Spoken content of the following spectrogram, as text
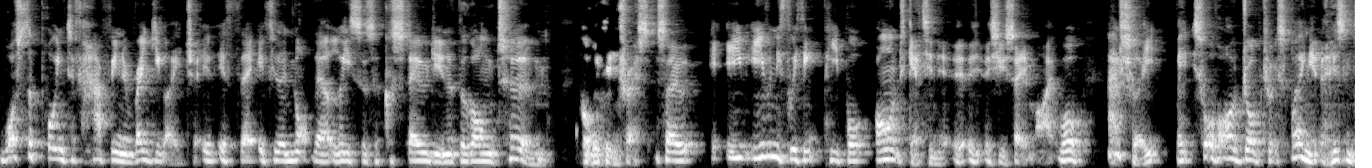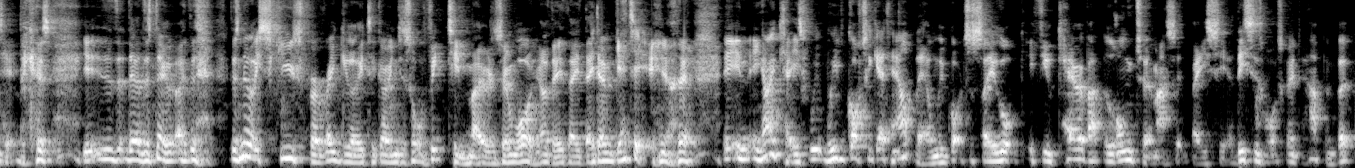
what's the point of having a regulator if they if they're not there at least as a custodian of the long term public interest. So e- even if we think people aren't getting it, as you say, Mike, well, actually, it's sort of our job to explain it, isn't it? Because there's no uh, there's no excuse for a regulator going to sort of victim mode and saying, well, you know, they, they, they don't get it. You know, in, in our case, we, we've got to get out there and we've got to say, look, if you care about the long term asset base here, this is what's going to happen. But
